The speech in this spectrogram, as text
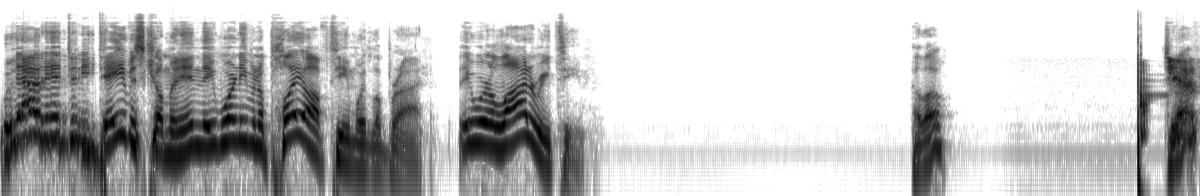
without Anthony Davis coming in. They weren't even a playoff team with LeBron. They were a lottery team. Hello, Jeff.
